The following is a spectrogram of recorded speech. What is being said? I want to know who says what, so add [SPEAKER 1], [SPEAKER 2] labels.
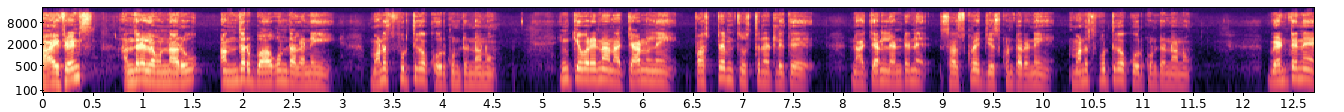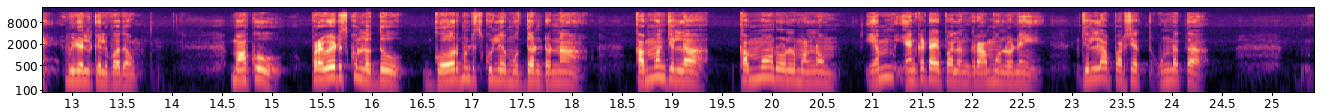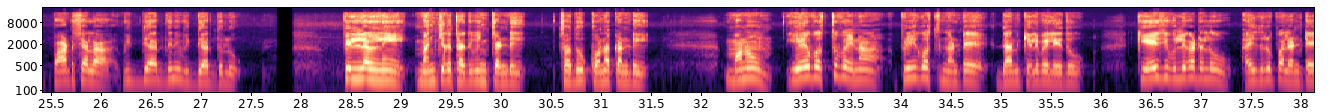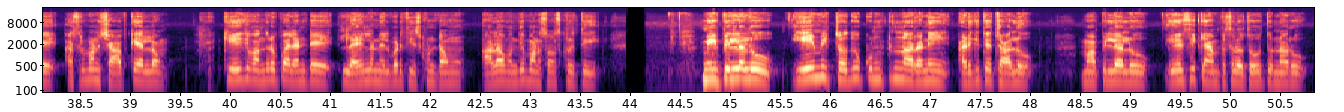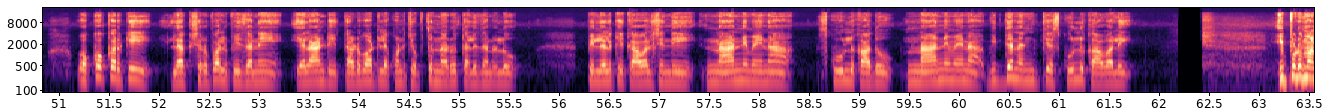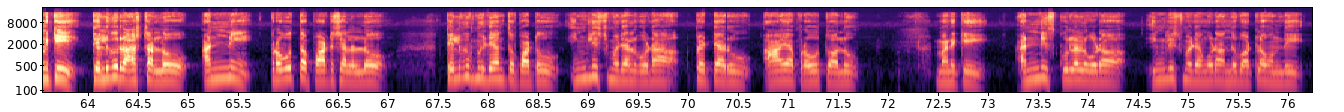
[SPEAKER 1] Hi friends అందరు ఎలా ఉన్నారు? అందరు బాగుండాలని మనస్ఫూర్తిగా కోరుకుంటున్నాను. ఇంకెవరైనా నా ఛానల్ని ఫస్ట్ టైం చూస్తున్నట్లయితే నా ఛానల్ వెంటనే సబ్స్క్రైబ్ చేసుకుంటారని మనస్ఫూర్తిగా కోరుకుంటున్నాను. వెంటనే వీడియోలోకి వెళ్ళిపోదాం. మాకు ప్రైవేట్ స్కూల్ వద్దు గవర్నమెంట్ స్కూలే ముద్దంటున్న ఖమ్మం జిల్లా ఖమ్మం రోడ్ల మండలం ఎం. వెంకటాయపాలెం గ్రామంలోని జిల్లా పరిషత్ ఉన్నత పాఠశాల విద్యార్థిని విద్యార్థులు పిల్లల్ని మంచిగా చదివించండి చదువు కొనకండి. మనం ఏ వస్తువైనా ఫ్రీగా వస్తుందంటే దానికి విలువే లేదు. కేజీ ఉల్లిగడ్డలు ఐదు రూపాయలంటే అసలు మనం షాప్కి వెళ్ళాం. కేజీ వంద రూపాయలంటే లైన్లో నిలబడి తీసుకుంటాము. అలా ఉంది మన సంస్కృతి. మీ పిల్లలు ఏమి చదువుకుంటున్నారని అడిగితే చాలు. మా పిల్లలు ఏసీ క్యాంపస్లో చదువుతున్నారు. ఒక్కొక్కరికి లక్ష రూపాయల ఫీజు అని ఎలాంటి తడబాటు లేకుండా చెప్తున్నారు తల్లిదండ్రులు. పిల్లలకి కావాల్సింది నాణ్యమైన స్కూళ్ళు కాదు నాణ్యమైన విద్యను అందించే స్కూళ్ళు కావాలి. ఇప్పుడు మనకి తెలుగు రాష్ట్రాల్లో అన్ని ప్రభుత్వ పాఠశాలల్లో తెలుగు మీడియంతో పాటు ఇంగ్లీష్ మీడియాలు కూడా పెట్టారు ఆయా ప్రభుత్వాలు. మనకి అన్ని స్కూళ్ళలో కూడా ఇంగ్లీష్ మీడియం కూడా అందుబాటులో ఉంది.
